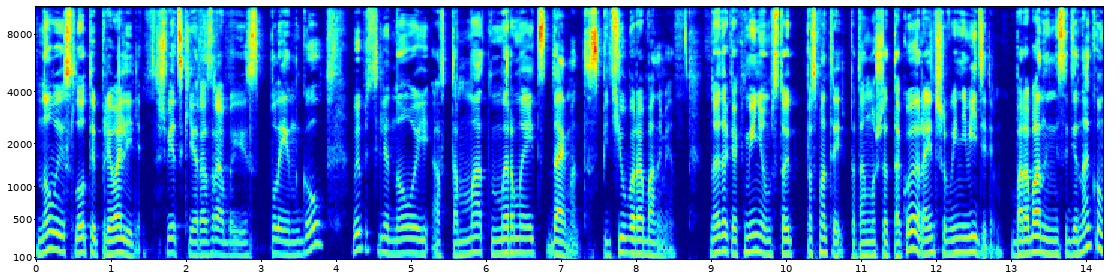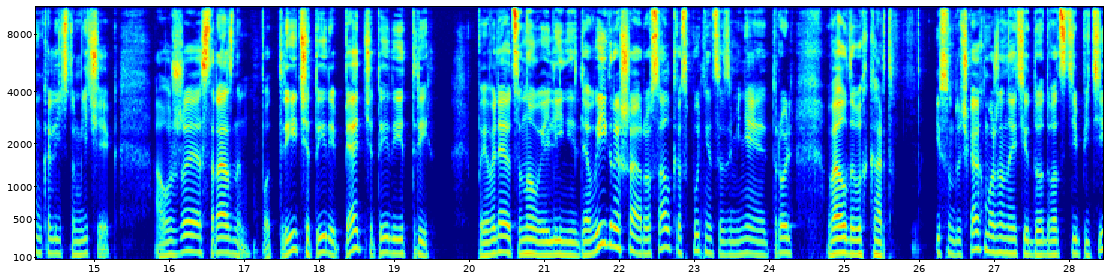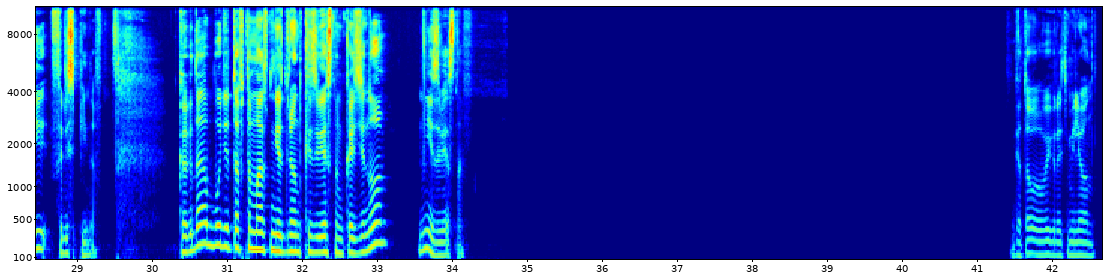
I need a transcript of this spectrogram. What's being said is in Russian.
Новые слоты привалили. Шведские разрабы из Play and Go выпустили новый автомат Mermaids Diamond с пятью барабанами. Но это как минимум стоит посмотреть, потому что такое раньше вы не видели. Барабаны не с одинаковым количеством ячеек, а уже с разным по 3, 4, 5, 4 и 3. Появляются новые линии для выигрыша, русалка спутница заменяет роль вайлдовых карт и в сундучках можно найти до 25 фриспинов. Когда будет автомат внедрен к известным казино, неизвестно. Готовы выиграть миллион.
